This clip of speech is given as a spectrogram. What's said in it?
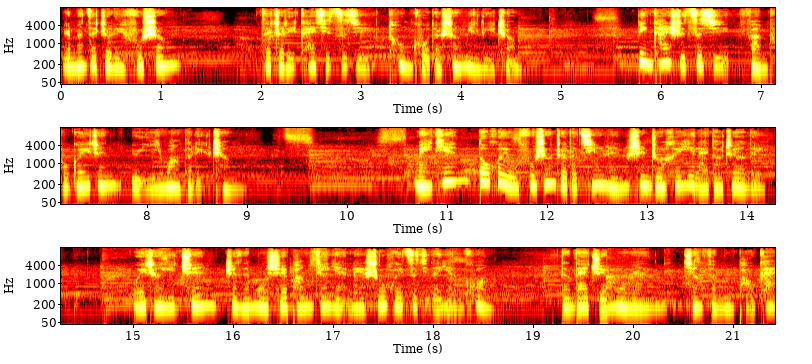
人们在这里复生，在这里开启自己痛苦的生命历程，并开始自己返璞归真与遗忘的旅程。每天都会有复生者的亲人身着黑衣来到这里。围成一圈，站在墓穴旁，将眼泪收回自己的眼眶，等待掘墓人将坟墓刨开。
